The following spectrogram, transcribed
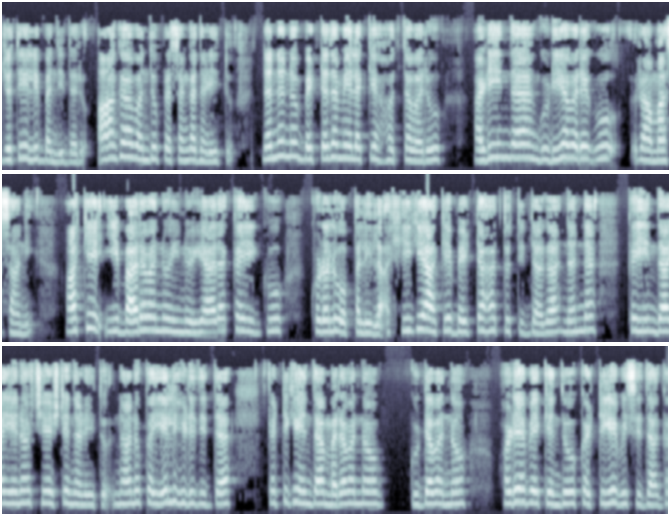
ಜೊತೆಯಲ್ಲಿ ಬಂದಿದ್ದರು. ಆಗ ಒಂದು ಪ್ರಸಂಗ ನಡೆಯಿತು. ನನ್ನನ್ನು ಬೆಟ್ಟದ ಮೇಲಕ್ಕೆ ಹೊತ್ತವರು ಅಡಿಯಿಂದ ಗುಡಿಯವರೆಗೂ ರಾಮಾಸಾನಿ. ಆಕೆ ಈ ಭಾರವನ್ನು ಇನ್ನು ಯಾರ ಕೈಗೂ ಕೊಡಲು ಒಪ್ಪಲಿಲ್ಲ. ಹೀಗೆ ಆಕೆ ಬೆಟ್ಟ ಹತ್ತುತ್ತಿದ್ದಾಗ ನನ್ನ ಕೈಯಿಂದ ಏನೋ ಚೇಷ್ಟೆ ನಡೆಯಿತು. ನಾನು ಕೈಯಲ್ಲಿ ಹಿಡಿದಿದ್ದ ಕಟ್ಟಿಗೆಯಿಂದ ಮರವನ್ನು ಗುಡ್ಡವನ್ನು ಹೊಡೆಯಬೇಕೆಂದು ಕಟ್ಟಿಗೆ ಬೀಸಿದಾಗ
